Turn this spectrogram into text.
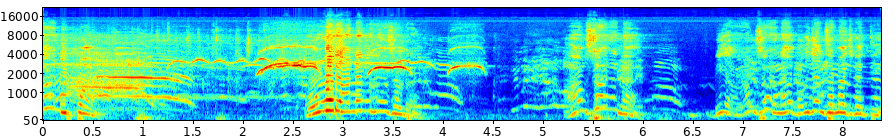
தான் நிற்போம். ஒவ்வொரு அண்ணனுக்கும் சொல்றேன். ஆம்ஸ்டாங் அண்ணன் டி பகுஜன் சமாஜ் கத்தி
